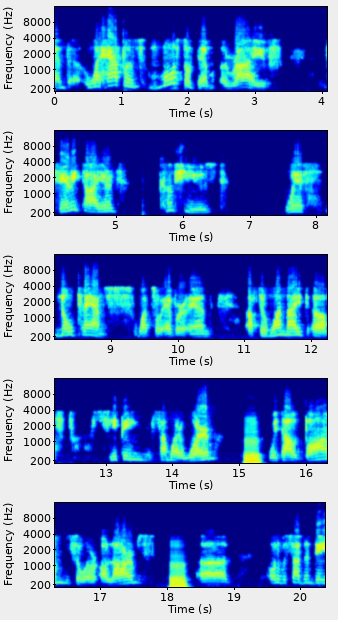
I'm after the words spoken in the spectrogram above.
and what happens, most of them arrive very tired, confused, with no plans whatsoever. And after one night of sleeping somewhere warm, Mm. without bombs or alarms, Mm. uh, all of a sudden they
